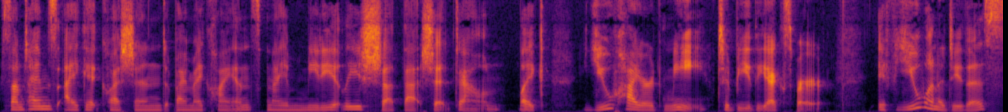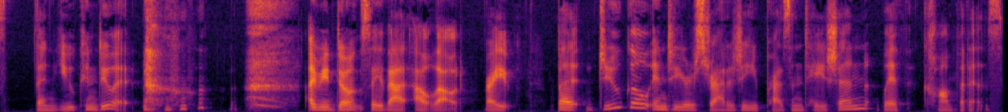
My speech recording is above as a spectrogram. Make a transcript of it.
Sometimes I get questioned by my clients and I immediately shut that shit down. Like, you hired me to be the expert. If you want to do this, then you can do it. I mean, don't say that out loud, right? But do go into your strategy presentation with confidence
